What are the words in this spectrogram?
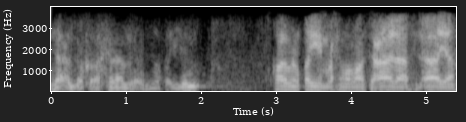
نعم اقرأ كلام ابن القيم. قال ابن القيم رحمه الله تعالى في الآية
